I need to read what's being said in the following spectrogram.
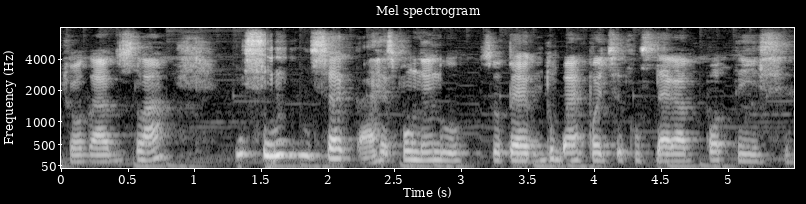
jogados lá. E sim, respondendo sua pergunta, o Bayern pode ser considerado potência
